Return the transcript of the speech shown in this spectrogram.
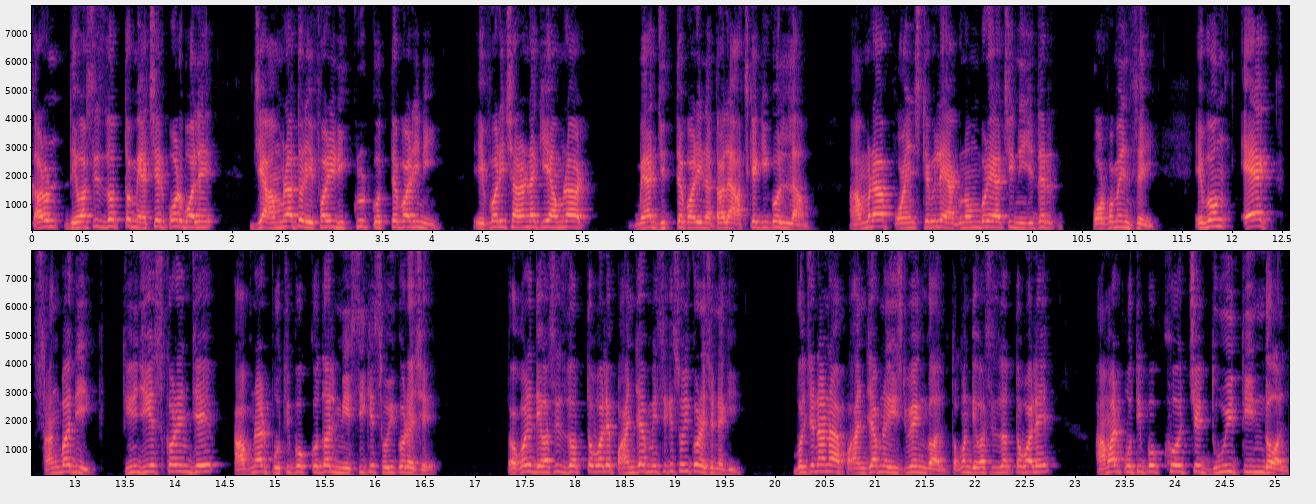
কারণ দেবাশিস দত্ত ম্যাচের পর বলে যে, আমরা তো রেফারি রিক্রুট করতে পারিনি। রেফারি ছাড়া নাকি আমরা ম্যাচ জিততে পারি না। তাহলে আজকে কি করলাম? আমরা পয়েন্টস টেবিলে এক নম্বরে আছি নিজেদের পারফরমেন্সেই এবং এক সাংবাদিক তিনি জিজ্ঞেস করেন যে, আপনার প্রতিপক্ষ দল মেসিকে সই করেছে? তখনই দেবাশিস দত্ত বলে, পাঞ্জাব মেসিকে সই করেছে নাকি? বলছে, না না, পাঞ্জাব না, ইস্ট বেঙ্গল। তখন দেবাশিস দত্ত বলে, আমার প্রতিপক্ষ হচ্ছে দুই, তিন দল।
